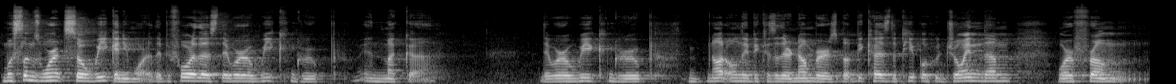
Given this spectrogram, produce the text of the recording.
Muslims weren't so weak anymore. Before this, they were a weak group in Mecca. They were a weak group, not only because of their numbers, but because the people who joined them were from,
